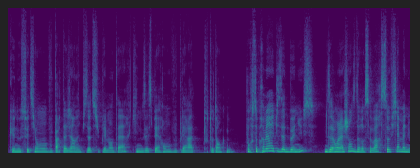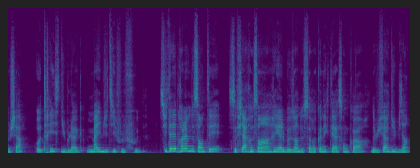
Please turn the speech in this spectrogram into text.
que nous souhaitions vous partager un épisode supplémentaire qui nous espérons vous plaira tout autant que nous. Pour ce premier épisode bonus, nous avons la chance de recevoir Sophia Manoucha, autrice du blog My Beautiful Food. Suite à des problèmes de santé, Sophia ressent un réel besoin de se reconnecter à son corps, de lui faire du bien,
